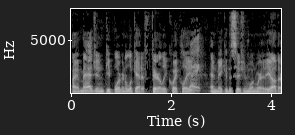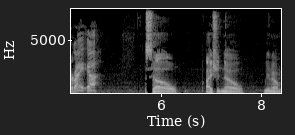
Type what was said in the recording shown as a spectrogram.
I imagine people are going to look at it fairly quickly Right. and make a decision one way or the other. Right. Yeah. So I should know, you know,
